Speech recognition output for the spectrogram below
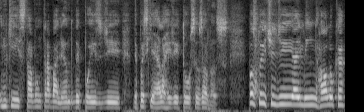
em que estavam trabalhando depois de depois que ela rejeitou seus avanços. Após o tweet de Aileen Holuka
